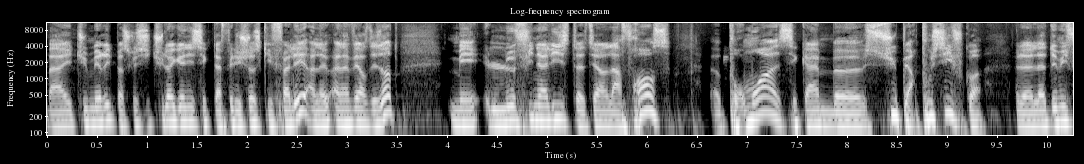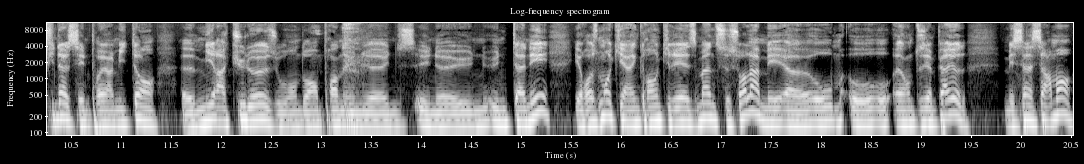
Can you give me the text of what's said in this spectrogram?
bah, et tu le mérites parce que si tu l'as gagné, c'est que tu as fait les choses qu'il fallait, à l'inverse des autres. Mais le finaliste, c'est-à-dire la France, euh, pour moi, c'est quand même euh, super poussif, quoi. La, la demi-finale, c'est une première mi-temps euh, miraculeuse où on doit en prendre une, une, une, une, une tannée. Et heureusement qu'il y a un grand Griezmann ce soir-là, mais euh, au, au- en deuxième période. Mais sincèrement,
